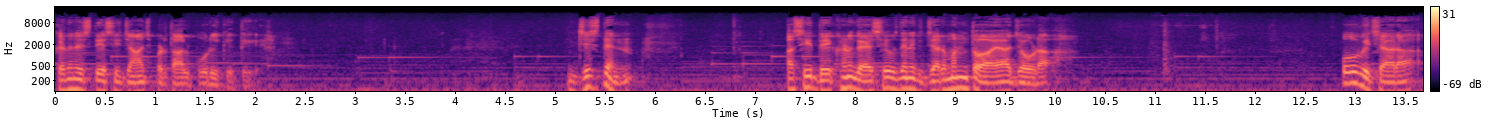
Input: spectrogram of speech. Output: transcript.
ਕਹਿੰਦੇ ਨੇ, ਇਸ ਦੀ ਅਸੀਂ ਜਾਂਚ ਪੜਤਾਲ ਪੂਰੀ ਕੀਤੀ ਹੈ। ਜਿਸ ਦਿਨ ਅਸੀਂ ਦੇਖਣ ਗਏ ਸੀ, ਉਸ ਦਿਨ ਇੱਕ ਜਰਮਨ ਤੋਂ ਆਇਆ ਜੋੜਾ। ਉਹ ਵਿਚਾਰਾ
